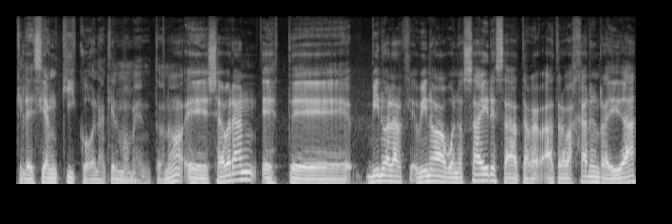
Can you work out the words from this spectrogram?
que le decían Kiko en aquel momento. ¿no? Eh, Chabrán este, vino, a la vino a Buenos Aires a, tra- a trabajar en realidad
